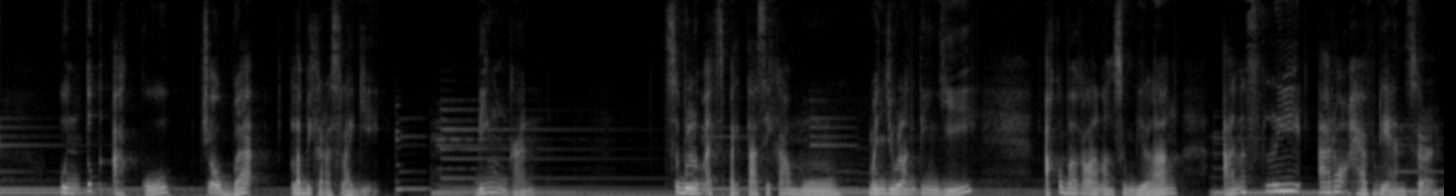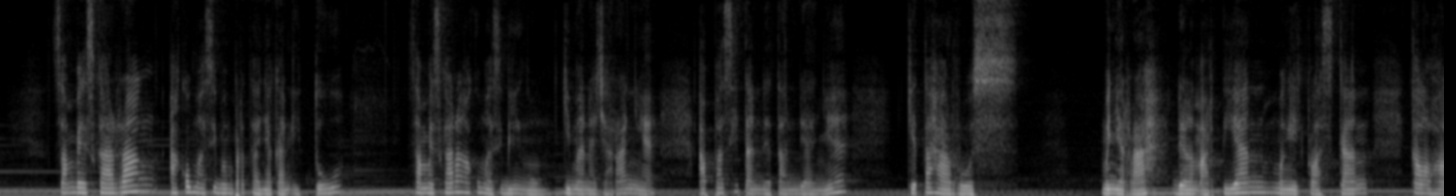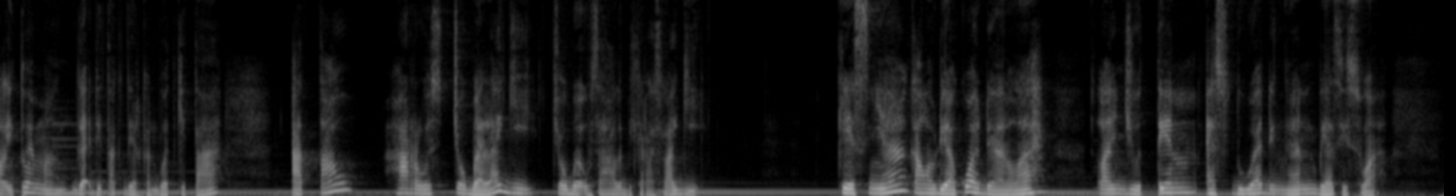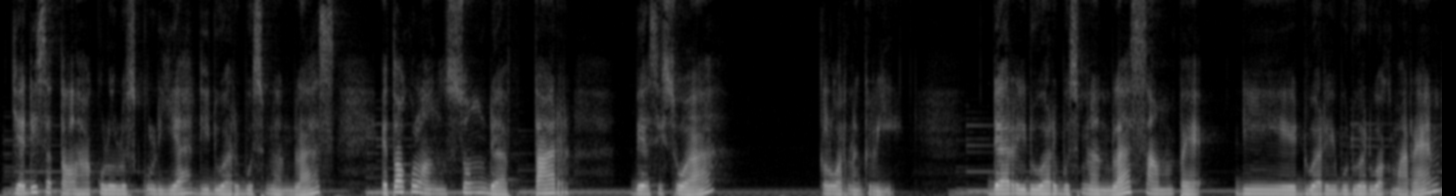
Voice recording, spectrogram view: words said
untuk aku coba lebih keras lagi. Bingung kan? Sebelum ekspektasi kamu menjulang tinggi, aku bakalan langsung bilang, honestly, I don't have the answer. Sampai sekarang aku masih mempertanyakan itu. Sampai sekarang aku masih bingung gimana caranya. Apa sih tanda-tandanya kita harus menyerah dalam artian mengikhlaskan kalau hal itu emang gak ditakdirkan buat kita atau harus coba lagi, coba usaha lebih keras lagi. Case-nya kalau di aku adalah lanjutin S2 dengan beasiswa. Jadi setelah aku lulus kuliah di 2019, itu aku langsung daftar beasiswa ke luar negeri. Dari 2019 sampai di 2022 kemarin,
